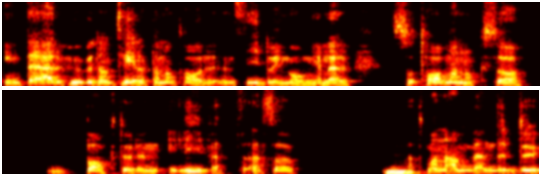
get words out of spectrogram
inte är huvudentrén, utan man tar en sidoingång, eller så tar man också bakdörren i livet. Alltså mm. att man använder, du,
